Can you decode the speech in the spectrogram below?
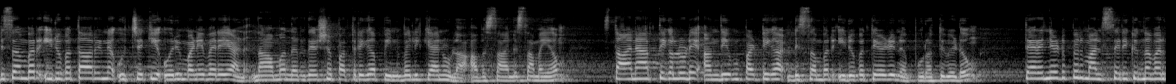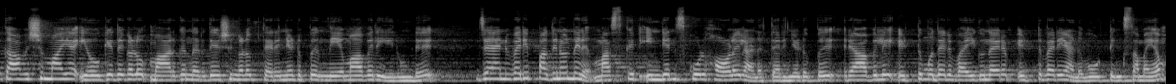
ഡിസംബർ ഇരുപത്തി ആറിന് ഉച്ചയ്ക്ക് ഒരു മണിവരെയാണ് നാമനിർദ്ദേശ പത്രിക പിൻവലിക്കാനുള്ള അവസാന സമയം. സ്ഥാനാർത്ഥികളുടെ അന്തിമ പട്ടിക ഡിസംബർ ഇരുപത്തിയേഴിന് പുറത്തുവിടും. തെരഞ്ഞെടുപ്പിൽ മത്സരിക്കുന്നവർക്ക് ആവശ്യമായ യോഗ്യതകളും മാർഗനിർദ്ദേശങ്ങളും തെരഞ്ഞെടുപ്പ് നിയമാവലിയിലുണ്ട്. ജനുവരി പതിനൊന്നിന് മസ്കറ്റ് ഇന്ത്യൻ സ്കൂൾ ഹാളിലാണ് തെരഞ്ഞെടുപ്പ്. രാവിലെ എട്ട് മുതൽ വൈകുന്നേരം എട്ട് വരെയാണ് വോട്ടിംഗ് സമയം.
